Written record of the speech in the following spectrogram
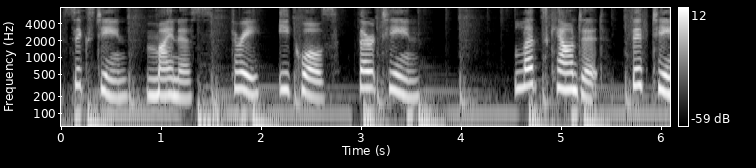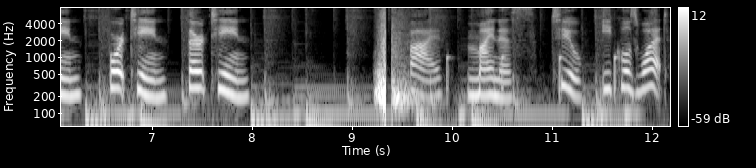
Sixteen minus three equals thirteen. Let's count it. 15, 14, 13. 5 minus 2 equals what?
